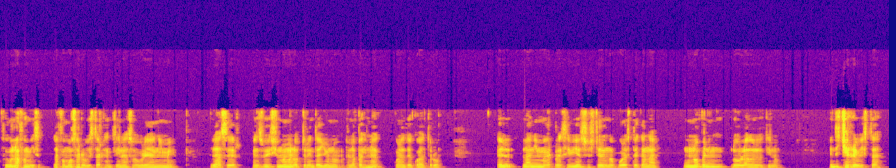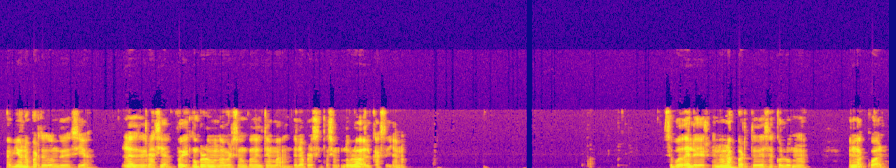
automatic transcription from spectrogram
Según la, la famosa revista argentina sobre anime, Láser, en su edición número 31, en la página 44, el, el anime recibió su estreno por este canal un opening doblado latino. En dicha revista había una parte donde decía, la desgracia fue que compraron una versión con el tema de la presentación doblado al castellano. Se puede leer en una parte de esa columna en la cual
